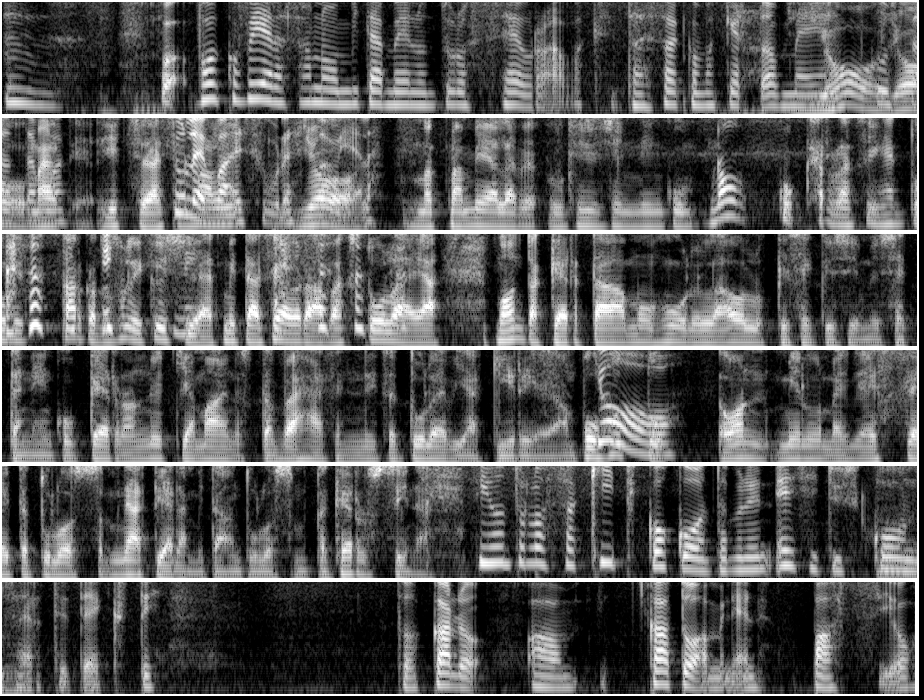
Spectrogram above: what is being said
Mm. Mm. Voiko vielä sanoa, mitä meillä on tulossa seuraavaksi? Tai saanko mä kertoa meidän joo, joo, mä itse tulevaisuudesta mä, vielä? Joo, mä, mä vielä kysyisin, niin kuin, no kun kerran siihen tuli, tarkoitus oli kysyä, että mitä seuraavaksi tulee. Ja monta kertaa mun huulilla ollutkin se kysymys, että niin kuin kerron nyt ja mainosta vähän sen niitä tulevia kirjoja. On puhuttu, joo. On milloin me esseitä tulossa, minä tiedän mitä on tulossa, mutta kerro sinä. Niin on tulossa Kid Kokoon tämmöinen esityskonserttiteksti. Mm tuo kado, uh, katoaminen passio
